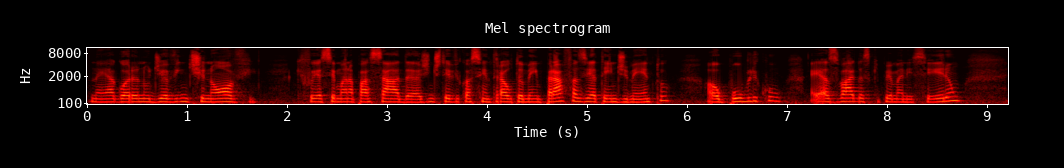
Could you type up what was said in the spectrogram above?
né? Agora no dia 29, que foi a semana passada, a gente teve com a central também para fazer atendimento ao público, é, as vagas que permaneceram.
